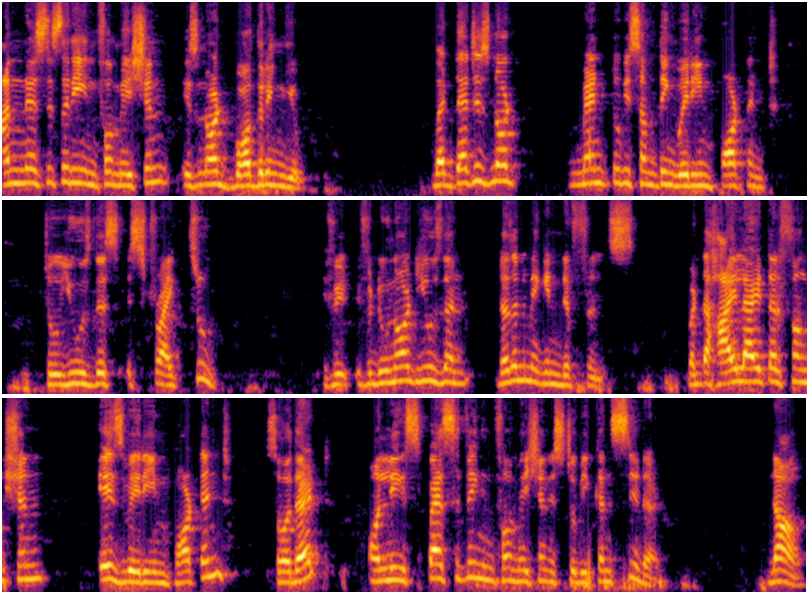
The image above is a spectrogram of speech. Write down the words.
unnecessary information is not bothering you. But that is not meant to be something very important to use this strike through. If you, if you do not use then doesn't make any difference. But the highlighter function is very important so that only specific information is to be considered. Now,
